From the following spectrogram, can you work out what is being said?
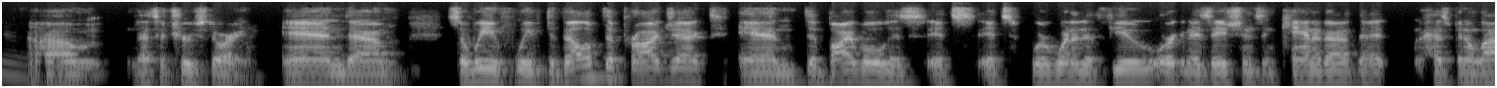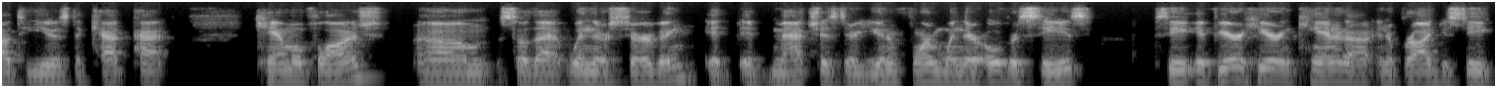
Mm-hmm. Um, that's a true story. And um, so we've we've developed the project, and the Bible is it's it's we're one of the few organizations in Canada that has been allowed to use the CADPAT camouflage, um, so that when they're serving, it it matches their uniform when they're overseas. See, if you're here in Canada and abroad, you see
